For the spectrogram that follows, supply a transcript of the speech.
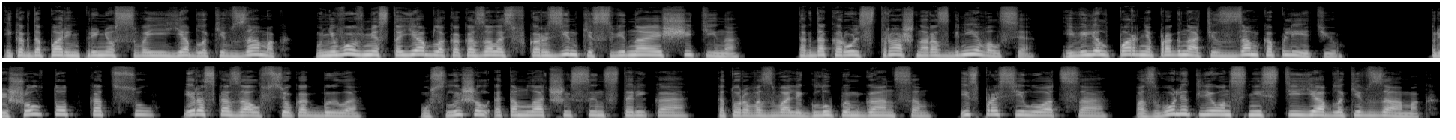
И когда парень принес свои яблоки в замок, у него вместо яблок оказалась в корзинке свиная щетина. Тогда король страшно разгневался и велел парня прогнать из замка плетью. Пришел тот к отцу и рассказал все, как было. Услышал это младший сын старика которого звали глупым Гансом, и спросил у отца, позволит ли он снести яблоки в замок.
